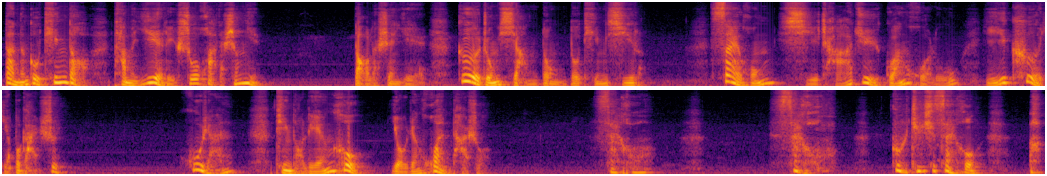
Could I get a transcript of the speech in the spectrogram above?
但能够听到他们夜里说话的声音。到了深夜，各种响动都停息了。赛红洗茶具、管火炉，一刻也不敢睡。忽然听到帘后有人唤他说：“赛红，赛红，果真是赛红啊！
